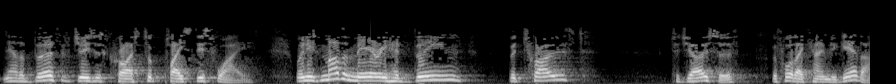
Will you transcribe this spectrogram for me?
Now, the birth of Jesus Christ took place this way. When his mother Mary had been betrothed to Joseph before they came together,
